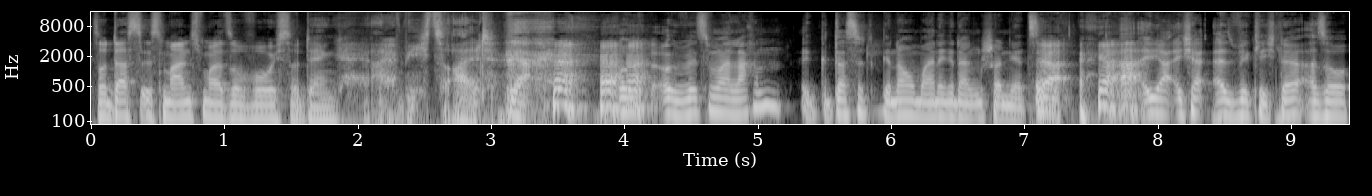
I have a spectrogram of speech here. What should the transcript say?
So, das ist manchmal so, wo ich so denke, ja, bin ich zu alt. Ja. Und, und, willst du mal lachen? Das sind genau meine Gedanken schon jetzt. Ja, ja. Ja ich, also wirklich, ne? Also,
